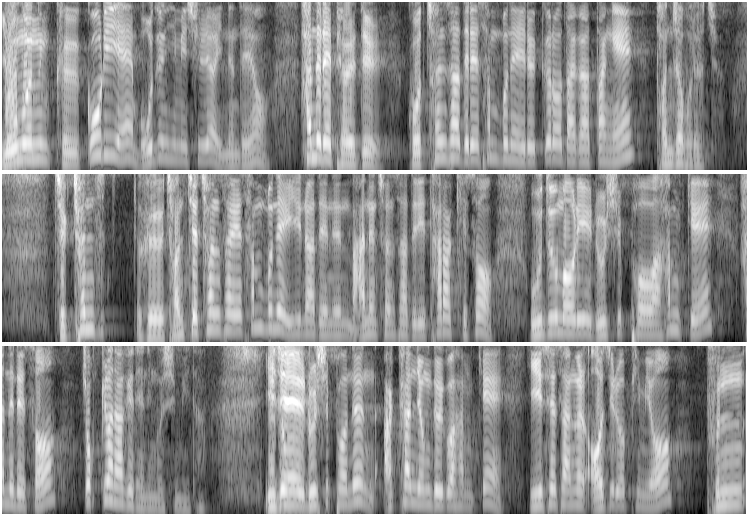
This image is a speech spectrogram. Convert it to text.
용은 그 꼬리에 모든 힘이 실려 있는데요. 하늘의 별들, 곧 천사들의 3분의 1을 끌어다가 땅에 던져버렸죠. 즉, 천, 그 전체 천사의 3분의 1이나 되는 많은 천사들이 타락해서 우두머리 루시퍼와 함께 하늘에서 쫓겨나게 되는 것입니다. 이제 루시퍼는 악한 영들과 함께 이 세상을 어지럽히며 분,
